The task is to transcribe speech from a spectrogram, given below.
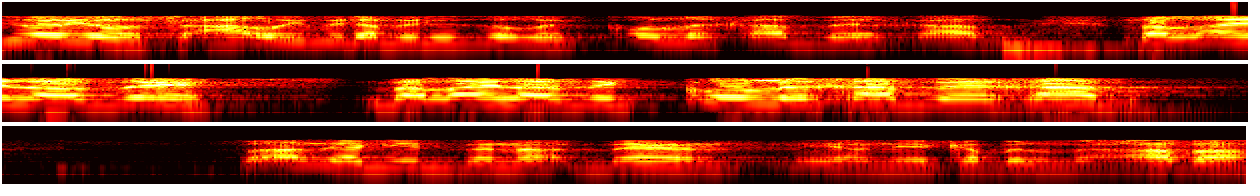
יויוש, האוי ודוד אזורי, כל אחד ואחד, בלילה הזה, בלילה הזה כל אחד ואחד. ואל יגיד בן, בן, מי אני אקבל מהאבא?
